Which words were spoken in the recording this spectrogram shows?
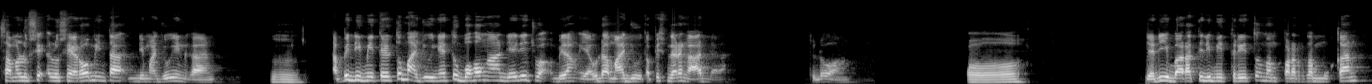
sama Luce- Lucero minta dimajuin kan. Hmm. Tapi Dimitri itu majuinnya itu bohongan. Dia dia cuma bilang ya udah maju, tapi sebenarnya nggak ada. Itu doang. Oh, Jadi ibaratnya Dimitri itu mempertemukan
